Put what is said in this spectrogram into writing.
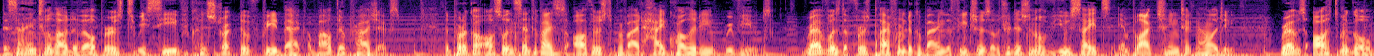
designed to allow developers to receive constructive feedback about their projects. The protocol also incentivizes authors to provide high quality reviews. Rev was the first platform to combine the features of traditional view sites and blockchain technology. Rev's ultimate goal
